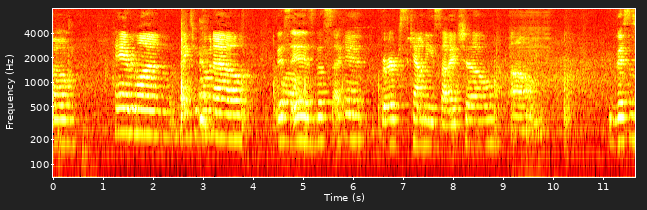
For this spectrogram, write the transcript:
Um, hey everyone, thanks for coming out. This is the second Berks County Sideshow. Um, this is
